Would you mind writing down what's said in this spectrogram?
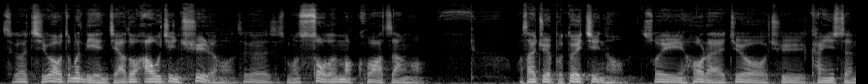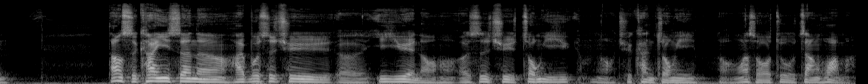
这个奇怪，我这么脸颊都凹进去了哈，这个什么瘦的那么夸张哈。我才觉得不对劲哈，所以后来就去看医生。当时看医生呢，还不是去呃医院哦，而是去中医哦去看中医哦。那时候住彰化嘛，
